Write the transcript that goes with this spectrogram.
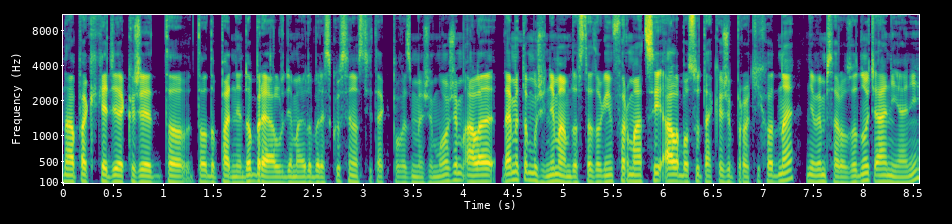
naopak, keď akože to, to dopadne dobre a ľudia majú dobré skúsenosti, tak povedzme, že môžem. Ale dajme tomu, že nemám dostatok informácií, alebo sú také, že protichodné, neviem sa rozhodnúť ani ani.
